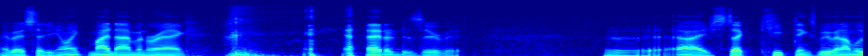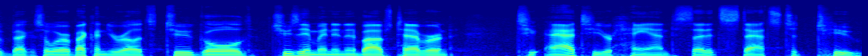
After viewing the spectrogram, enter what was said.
Maybe I said, "You like my diamond rag?" I don't deserve it. Uh, all right, just to keep things moving, I'll move back. So we're back on Urel. It's two gold. Choose a minion in Bob's Tavern to add to your hand. Set its stats to two.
